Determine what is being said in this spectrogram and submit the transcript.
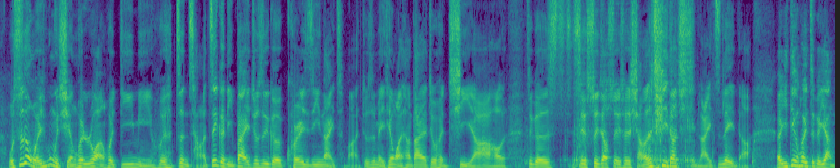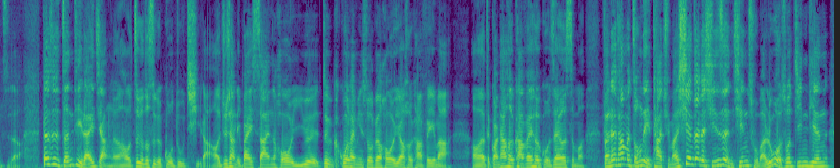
我是认为目前会乱、会低迷、会很正常啊。这个礼拜就是一个 crazy night 嘛，就是每天晚上大家就很气啊，好，这个这睡觉睡一睡想到就气到醒来之类的啊，呃，一定会这个样子啊。但是整体来讲呢，哈，这个都是个过渡期啦。啊，就像礼拜三侯友宜约这个郭台铭说跟侯友要喝咖啡嘛，啊，管他喝咖啡、喝果汁、喝什么，反正他们总得 touch 嘛。现在的形势很清楚嘛。如果说今天。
